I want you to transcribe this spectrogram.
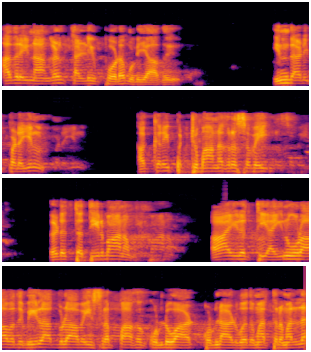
அதனை நாங்கள் தள்ளி போட முடியாது. இந்த அடிப்படையில் அக்கரைப்பற்று மாநகர சபை எடுத்த தீர்மானம் ஆயிரத்தி ஐநூறாவது மீலாத் விழாவை சிறப்பாக கொண்டு வா- கொண்டாடுவது மாத்திரமல்ல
